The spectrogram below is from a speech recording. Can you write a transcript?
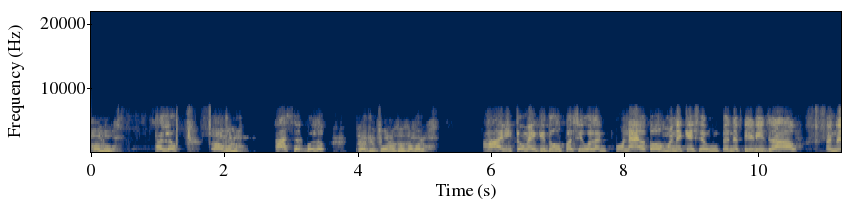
હાલો. હેલો? હા બોલો. હા સર બોલો. રાતે ફોન હતો તમારો? હા એ તો મેં કીધું પછી ઓલા ફોન આવ્યો તો મને કે છે હું તને તેડી જાવ અને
